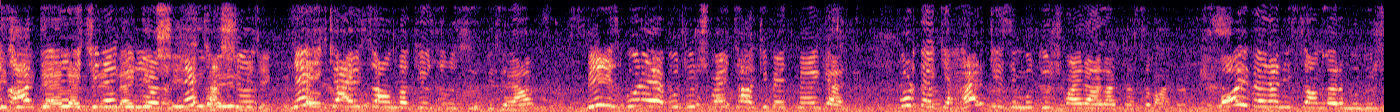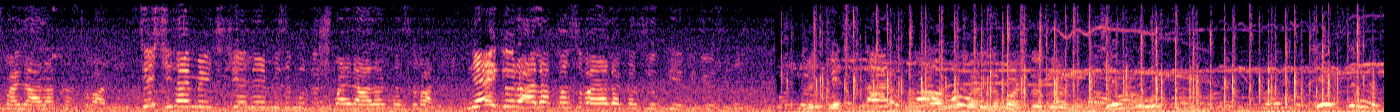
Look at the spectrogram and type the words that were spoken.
biz adliyenin içine giriyoruz. Ne taşı, ne hikayesi anlatıyorsunuz siz bize ya? Biz buraya bu duruşmayı takip etmeye geldik. Buradaki herkesin bu duruşmayla alakası var. Oy veren insanların bu duruşmayla alakası var. Seçilen meclis üyelerimizin bu duruşmayla alakası var. Neye göre alakası var, alakası yok diye biliyorsunuz. Ben de başta Kimsiniz?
